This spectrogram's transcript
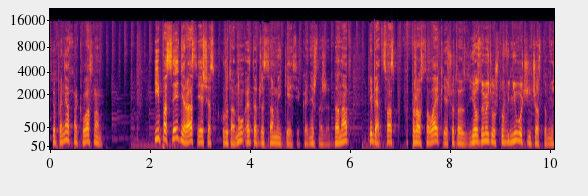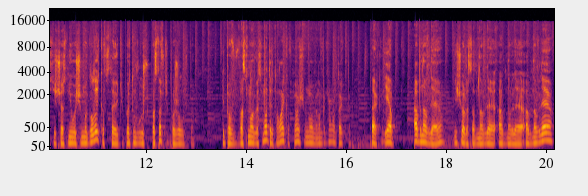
Все понятно, классно. И последний раз я сейчас крутану этот же самый кейсик, конечно же. Донат. Ребят, с вас, пожалуйста, лайк. Я что-то... Я заметил, что вы не очень часто мне сейчас не очень много лайков ставите, поэтому вы уж поставьте, пожалуйста. Типа, вас много смотрит, но лайков не очень много. Ну, почему так-то? Так, я обновляю. Еще раз обновляю, обновляю, обновляю.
